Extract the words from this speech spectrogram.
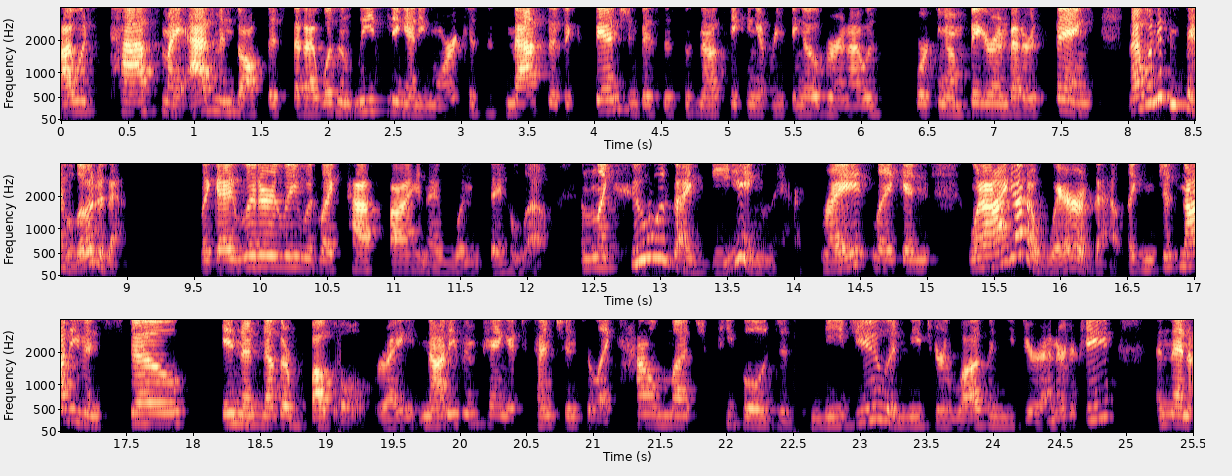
I would pass my admin's office that I wasn't leading anymore because this massive expansion business was now taking everything over and I was working on bigger and better things. And I wouldn't even say hello to them. Like I literally would like pass by and I wouldn't say hello. And like, who was I being there? Right. Like, and when I got aware of that, like just not even so in another bubble, right? Not even paying attention to like how much people just need you and need your love and need your energy. And then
